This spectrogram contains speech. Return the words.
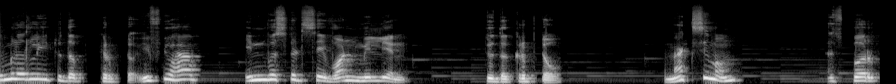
Similarly to the crypto, if you have invested say 1 million to the crypto, maximum as per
